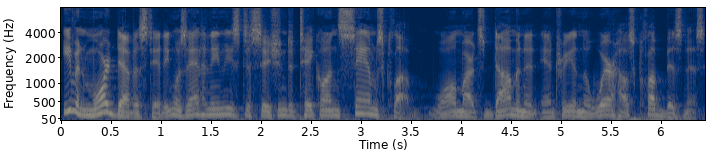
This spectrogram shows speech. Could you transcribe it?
Even more devastating was Antonini's decision to take on Sam's Club, Walmart's dominant entry in the warehouse club business.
